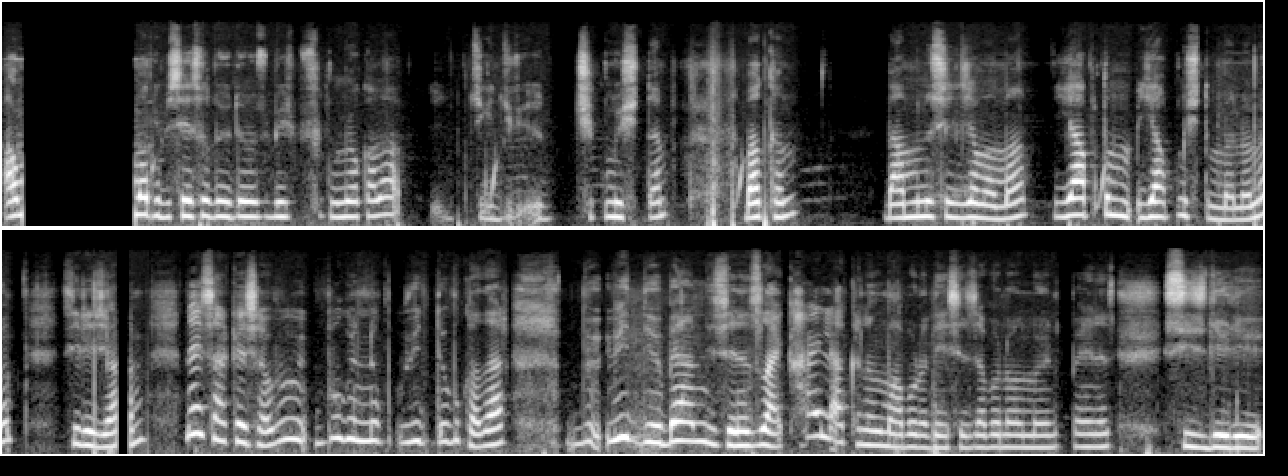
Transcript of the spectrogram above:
Ama gibi sesi duyduğunuz bir fikrim yok ama çı- çıkmıştı. Bakın ben bunu sileceğim ama yaptım yapmıştım ben onu sileceğim. Neyse arkadaşlar bu, bugünlük video bu kadar. Bu, videoyu beğendiyseniz like hala kanalıma abone değilseniz abone olmayı unutmayınız. Sizleri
